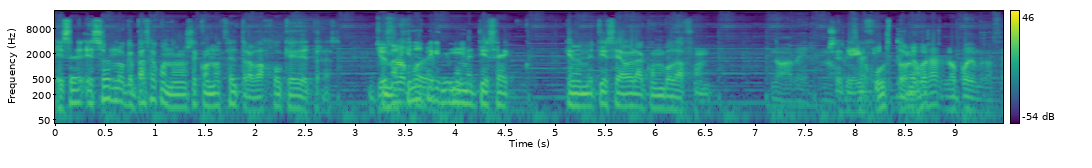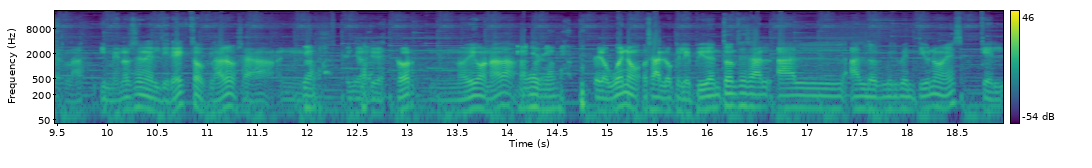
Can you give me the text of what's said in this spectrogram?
eso es lo que pasa cuando no se conoce el trabajo que hay detrás. Yo Imagínate que yo me metiese que me metiese ahora con Vodafone. No, a ver, no. Sería injusto, ¿no? cosas no podemos hacerlas. Y menos en el directo, claro. O sea, señor director, no digo nada. Claro. Pero bueno, o sea, lo que le pido entonces al, al, 2021 es que,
